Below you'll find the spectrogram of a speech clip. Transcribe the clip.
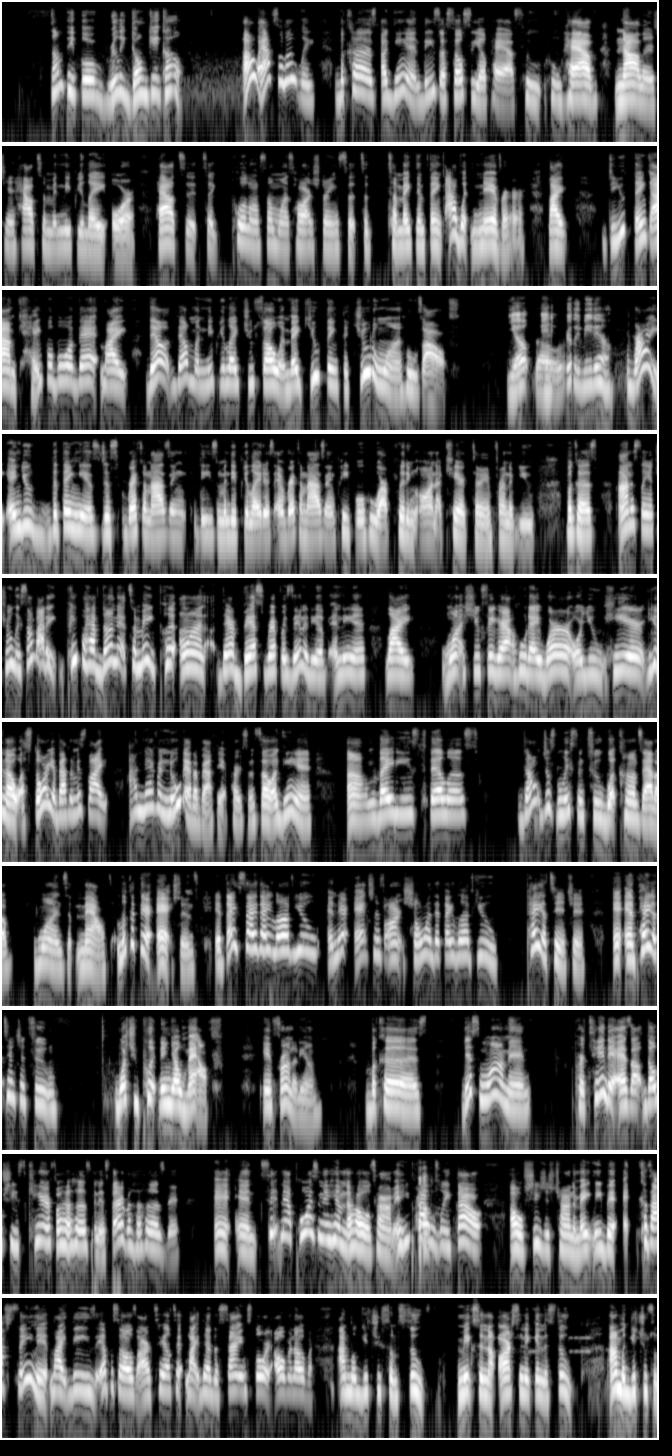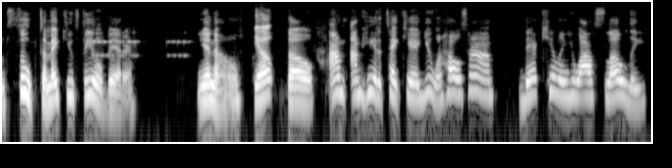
Some people really don't get caught. Oh, absolutely. Because again, these are sociopaths who who have knowledge and how to manipulate or how to to pull on someone's heartstrings to to to make them think I would never like do you think I'm capable of that? Like they'll they'll manipulate you so and make you think that you're the one who's off. Yep. And it really be them. Right. And you the thing is just recognizing these manipulators and recognizing people who are putting on a character in front of you because honestly and truly somebody people have done that to me put on their best representative and then like once you figure out who they were or you hear you know a story about them it's like i never knew that about that person so again um ladies fellas don't just listen to what comes out of one's mouth. Look at their actions. If they say they love you and their actions aren't showing that they love you, pay attention and, and pay attention to what you put in your mouth in front of them because this woman pretended as though she's caring for her husband and serving her husband and and sitting there poisoning him the whole time and he probably thought oh she's just trying to make me bet eh, because i've seen it like these episodes are telltale like they're the same story over and over. I'm gonna get you some soup mixing the arsenic in the soup. I'm gonna get you some soup to make you feel better you know? Yep. so i'm i'm here to take care of you and whole time they're killing you off slowly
